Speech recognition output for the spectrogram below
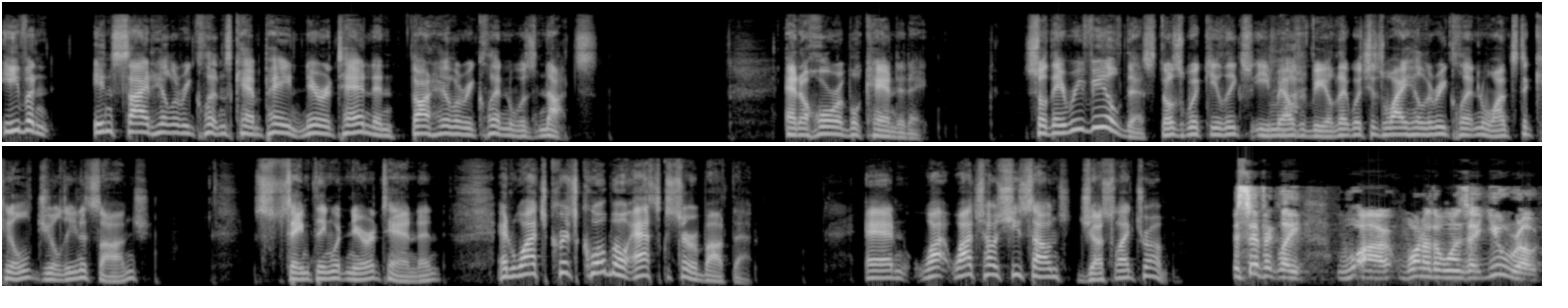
even inside Hillary Clinton's campaign, Neera Tanden thought Hillary Clinton was nuts and a horrible candidate. So they revealed this. Those WikiLeaks emails revealed it, which is why Hillary Clinton wants to kill Julian Assange. Same thing with Neera Tanden. And watch Chris Cuomo asks her about that. And wa- watch how she sounds just like Trump. Specifically, uh, one of the ones that you wrote,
